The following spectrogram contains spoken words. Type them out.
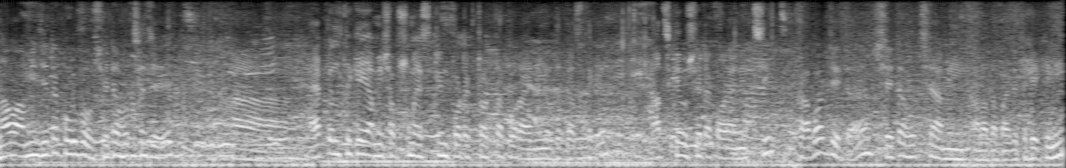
now আমি যেটা করব সেটা হচ্ছে যে অ্যাপেল থেকেই আমি সবসময় স্ক্রিন প্রোটেক্টরটা করাই নিই ওদের কাছ থেকে। আজকেও সেটা করাই নিচ্ছি। খাবার যেটা সেটা হচ্ছে আমি আলাদা বাইরে থেকে কিনি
